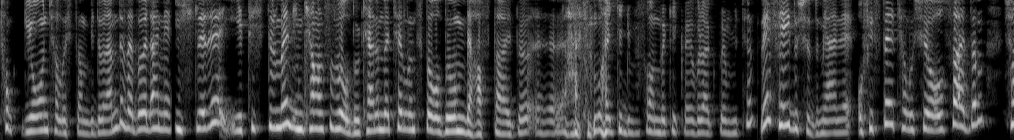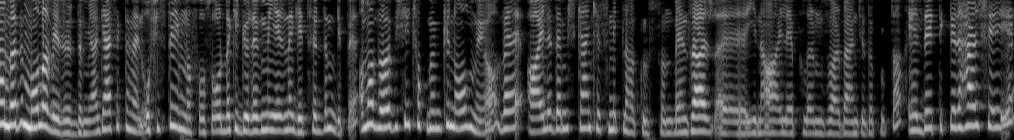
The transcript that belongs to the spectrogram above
çok yoğun çalıştığım bir dönemde ve böyle hani işleri yetiştirmenin imkansız olduğu, kendimle challenge'da olduğum bir haftaydı. Ee, her zamanki gibi son dakikaya bıraktığım için. Ve şey düşündüm yani ofiste çalışıyor olsaydım şu an böyle bir mola verirdim ya. Gerçekten hani ofisteyim nasıl olsa oradaki görevimi yerine getirdim gibi. Ama böyle bir şey çok mümkün olmuyor ve aile demişken kesinlikle haklısın. Benzer e, yine aile yapılarımız var bence de burada. Elde ettikleri her şeyi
